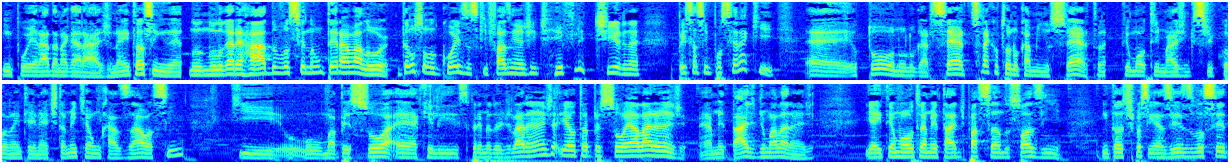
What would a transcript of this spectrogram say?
empoeirada na garagem, né? Então, assim, né? no, no, lugar errado você não terá valor. Então, são coisas que fazem a gente refletir, né? Pensar assim, pô, será que é, eu tô no lugar certo? Será que eu tô no caminho certo? Né? Tem uma outra imagem que circula na internet também, que é um casal assim, que uma pessoa é aquele espremedor de laranja e a outra pessoa é a laranja, é a metade de uma laranja. E aí tem uma outra metade passando sozinha. Então, tipo assim, às vezes você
